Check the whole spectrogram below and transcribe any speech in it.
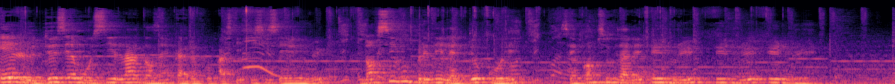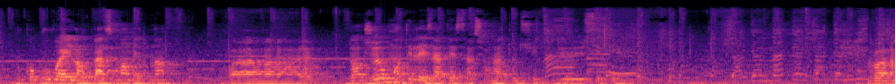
Et le deuxième aussi là dans un carrefour parce qu'ici c'est une rue. Donc si vous prenez les deux côtés, c'est comme si vous avez une rue, une rue, une rue. Vous voyez l'emplacement maintenant. Voilà. Donc je vais vous montrer les attestations là tout de suite de Voilà.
